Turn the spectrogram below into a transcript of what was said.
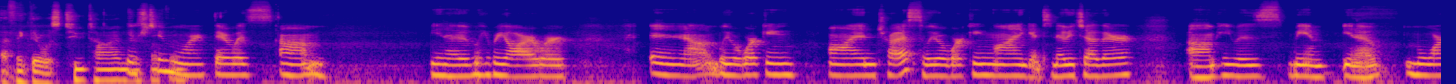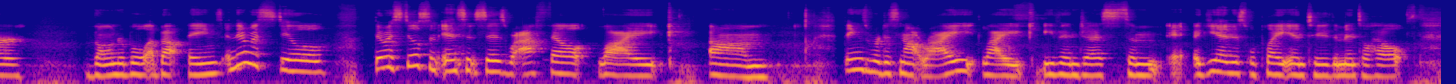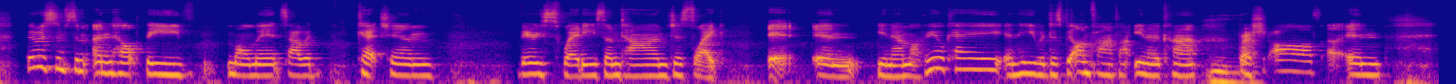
I think there was two times or There's two more. There was, um, you know, here we are. We're, and um, we were working on trust. We were working on getting to know each other. Um, he was being, you know, more vulnerable about things, and there was still, there was still some instances where I felt like, um, things were just not right. Like even just some, again, this will play into the mental health. There was some some unhealthy moments. I would catch him very sweaty sometimes, just like it. And you know, I'm like, "Are you okay?" And he would just be, oh, "I'm fine, fine," you know, kind of mm-hmm. brush it off. Uh, and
